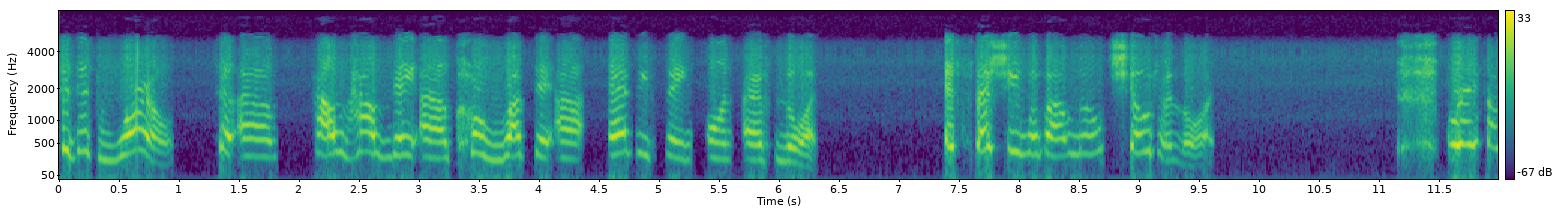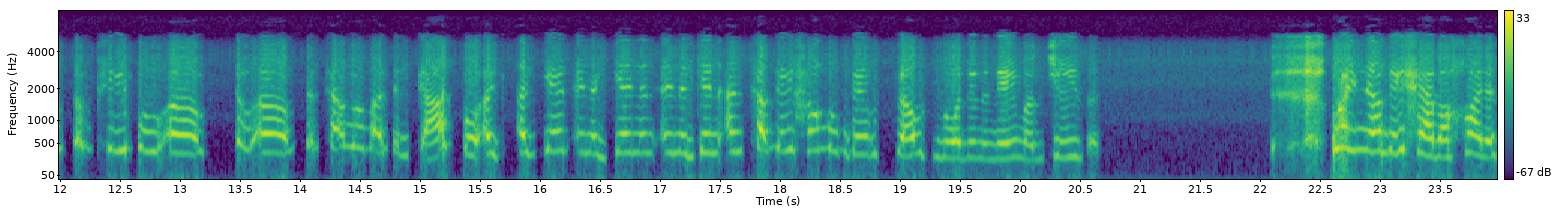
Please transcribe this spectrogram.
to this world, to uh, how how they uh, corrupted uh, everything on earth, Lord with our little children, Lord. Raise up some people uh, to, uh, to tell them about the gospel again and again and, and again until they humble themselves, Lord, in the name of Jesus. Right now they have a heart of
